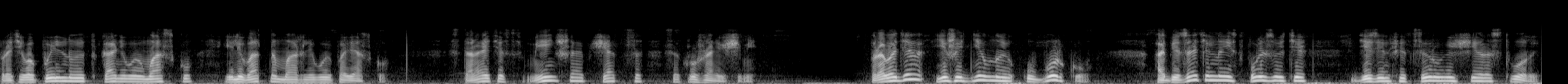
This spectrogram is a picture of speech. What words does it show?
противопыльную тканевую маску или ватно-марлевую повязку. Старайтесь меньше общаться с окружающими. Проводя ежедневную уборку, обязательно используйте дезинфицирующие растворы.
